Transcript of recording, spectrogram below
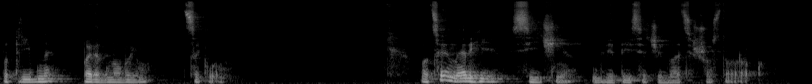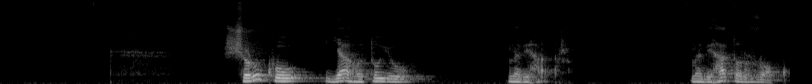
потрібне перед новим циклом. Оце енергії січня 2026 року. Щороку я готую навігатор. Навігатор року.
